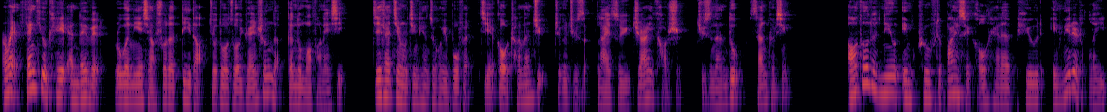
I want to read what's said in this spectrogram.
Alright, thank you, Kate and David。如果你也想说的地道，就多做原声的跟读模仿练习。接下来进入今天最后一部分，解构长难句。这个句子来自于 GRE 考试，句子难度三颗星。Although the new improved bicycle had appealed immediately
